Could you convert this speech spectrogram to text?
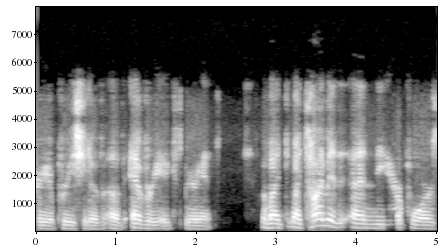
very appreciative of every experience. My my time in, in the Air Force,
